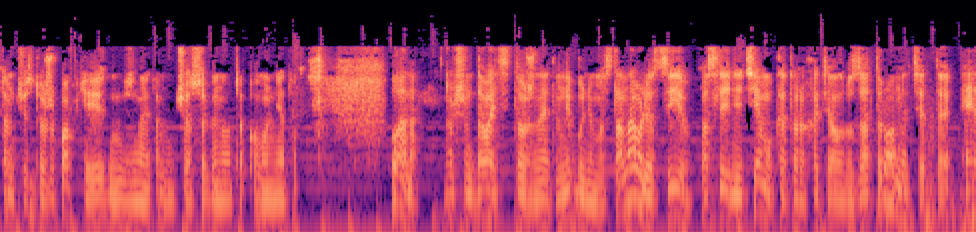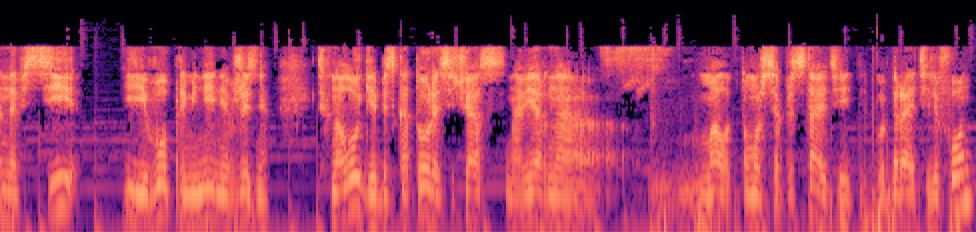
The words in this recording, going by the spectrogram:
Там чисто уже папки, я не знаю, там ничего особенного такого нету. Ладно, в общем, давайте тоже на этом не будем останавливаться. И последняя тема, которую хотелось бы затронуть, это NFC и его применение в жизни. Технология, без которой сейчас, наверное, мало кто может себе представить, и выбирая телефон,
